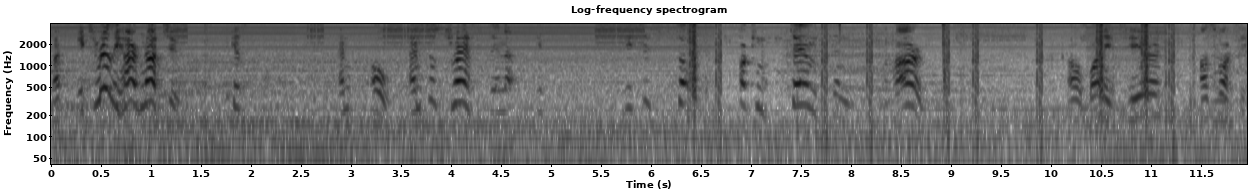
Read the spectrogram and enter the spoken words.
But it's really hard not to because I'm oh, I'm so stressed and uh, it, this is so fucking tense and hard. Oh, Bonnie's here. How's Foxy?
